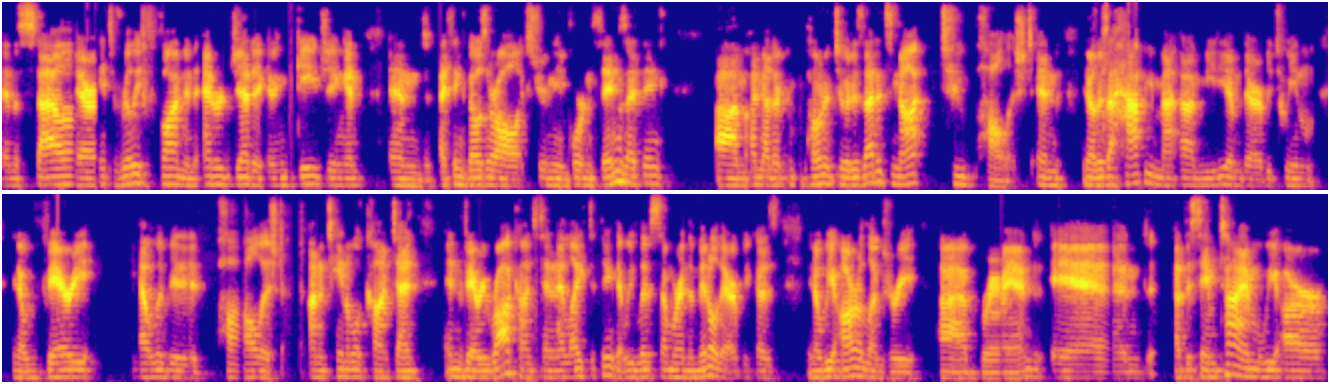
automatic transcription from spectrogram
and the style there it's really fun and energetic and engaging and and i think those are all extremely important things i think um, another component to it is that it's not too polished and you know there's a happy ma- uh, medium there between you know very elevated, polished, unattainable content and very raw content. And I like to think that we live somewhere in the middle there because you know we are a luxury uh, brand, and at the same time we are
